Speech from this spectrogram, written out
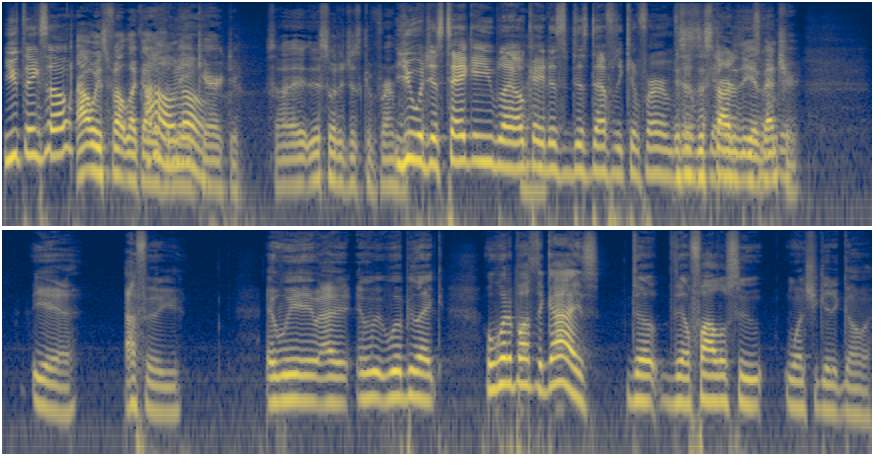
You think so? I always felt like I I was don't the main know. character, so it, this would have just confirmed. it. You would just take it. You'd be like, uh-huh. okay, this this definitely confirms. This is the start of the adventure. Yeah, I feel you. And we, I, and we, we'll be like, well, what about the guys? They'll they'll follow suit once you get it going.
